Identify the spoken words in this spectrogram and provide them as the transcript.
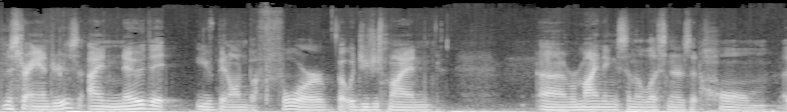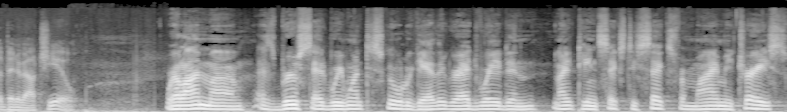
Mr. Andrews, I know that you've been on before, but would you just mind uh, reminding some of the listeners at home a bit about you? Well, I'm, uh, as Bruce said, we went to school together, graduated in 1966 from Miami Trace.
